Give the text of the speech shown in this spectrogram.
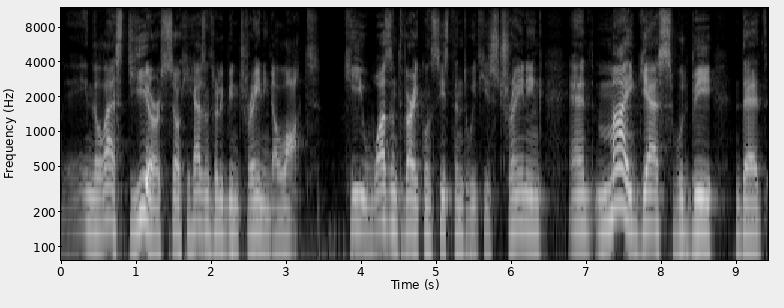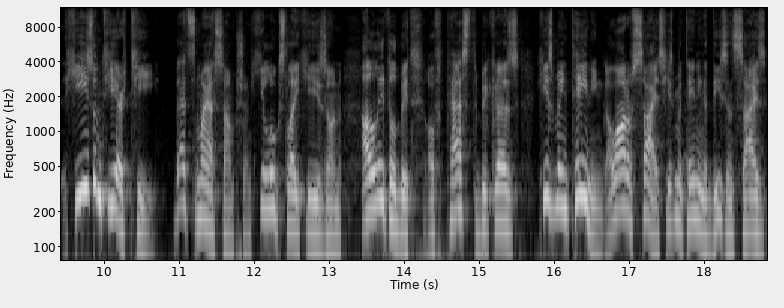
in the last year or so he hasn't really been training a lot. He wasn't very consistent with his training, and my guess would be that he's on TRT. That's my assumption. He looks like he's on a little bit of test because he's maintaining a lot of size. He's maintaining a decent size,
